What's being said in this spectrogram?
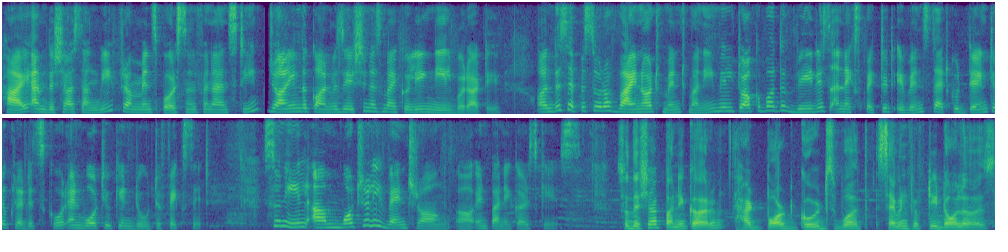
Hi, I'm Disha Sanghvi from Mint's personal finance team. Joining the conversation is my colleague Neil Borate. On this episode of Why Not Mint Money, we'll talk about the various unexpected events that could dent your credit score and what you can do to fix it. So, Neil, um, what really went wrong uh, in Panicker's case? So, Disha Panicker had bought goods worth $750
